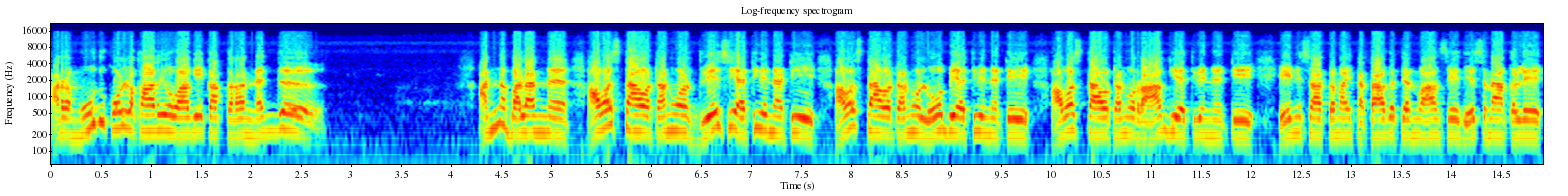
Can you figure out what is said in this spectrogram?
අර මූදු කොල්ලකාරයෝ වාගේ එකක් කරන්නේ නැද්ද? අන්න බලන්න අවස්ථාවට අනුව ද්වේෂය ඇති වෙන හැටි අවස්ථාවට අනුව ලෝභය ඇති වෙන හැටි අවස්ථාවට අනුව රාගය ඇති වෙන හැටි ඒ නිසා තමයි තථාගතයන් වහන්සේ දේශනා කළේ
